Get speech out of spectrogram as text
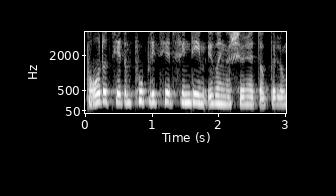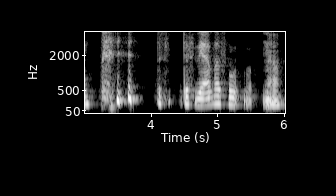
Produziert und publiziert finde ich im Übrigen eine schöne Doppelung. Das, das wäre was, wo, ja.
